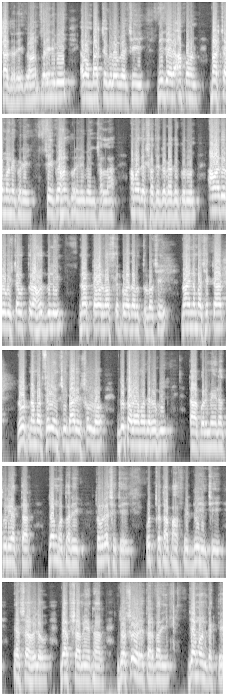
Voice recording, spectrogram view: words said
সাদরে গ্রহণ করে নিবে এবং বাচ্চাগুলো সেই নিজের আপন বাচ্চা মনে করে সে গ্রহণ করে নেবে ইনশাল্লাহ। আমাদের সাথে যোগাযোগ করুন। আমাদের অফিসটা উত্তর আহতবিলি নর্থ টাওয়ার বাস্কেট প্লাজার উত্তর পাশে, নয় নম্বর sector. Road number seven C বারের ষোলো, দোতলায় আমাদের অফিস। তারপরে মেয়েরা তুলি আক্তার, জন্ম তারিখ চৌরাশিতে, উচ্চতা পাঁচ ফিট দুই ইঞ্চি, পেশা হইল ব্যবসা মেয়েটার যশোরে তার বাড়ি। যেমন দেখতে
